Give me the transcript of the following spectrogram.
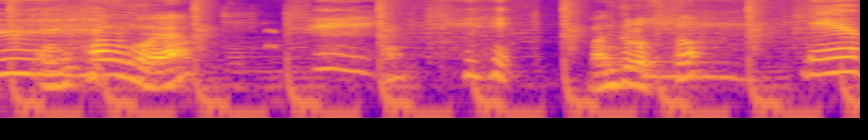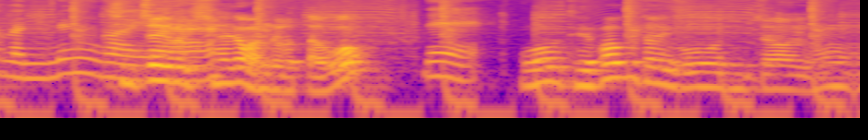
어디 파는 거야? 어? 만들었어? 내가 만든 거야. 진짜 이거 자기가 만들었다고? 네. 와 대박이다 이거 진짜 이거 한번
